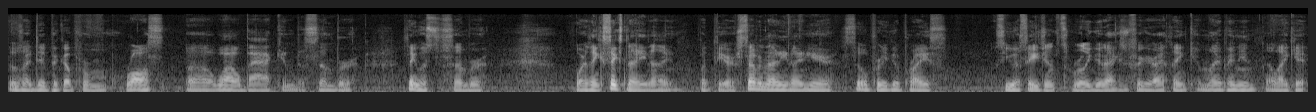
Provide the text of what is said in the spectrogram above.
Those I did pick up from Ross uh, a while back in December. I think it was December. Well, I think $6.99, but they're $7.99 here. Still a pretty good price. U.S. Agent's really good action figure, I think, in my opinion. I like it.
